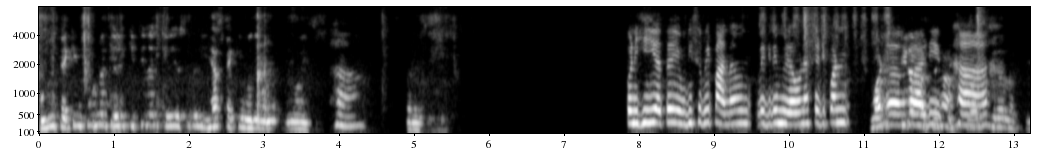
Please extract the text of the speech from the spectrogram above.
पूर्वी पॅकिंग पूर्ण केळी किती जरी केळी असली तरी ह्याच पॅकिंगमध्ये बनव- बनवायची हा. करायची. पण ही आता एवढी सगळी पानं वगैरे मिळवण्यासाठी पण वाढीत अं, फिरायला लागते वाढीत, ना, हा. वाढीत फिरायला लागते.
